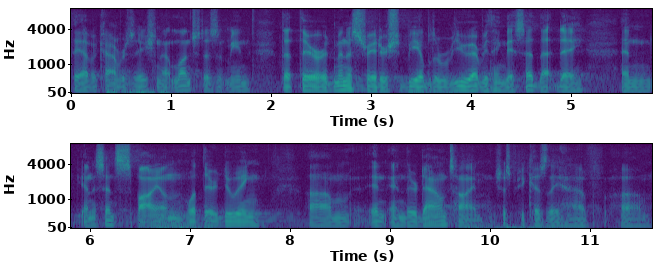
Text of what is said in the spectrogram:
they have a conversation at lunch doesn't mean that their administrator should be able to review everything they said that day and, in a sense, spy on what they're doing um, their downtime just because they have um,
